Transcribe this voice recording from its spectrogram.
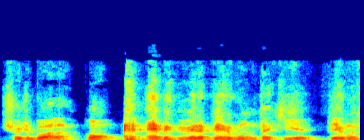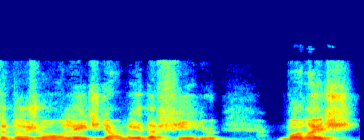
Show de bola. Bom, a primeira pergunta aqui, pergunta do João Leite de Almeida Filho. Boa noite.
